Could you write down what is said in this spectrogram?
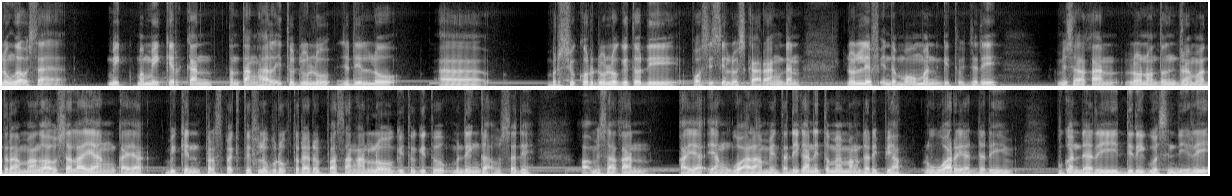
lo nggak usah memikirkan tentang hal itu dulu. Jadi lu uh, bersyukur dulu gitu di posisi lu sekarang dan lu live in the moment gitu. Jadi misalkan lo nonton drama-drama nggak usah lah yang kayak bikin perspektif lo buruk terhadap pasangan lo gitu-gitu mending nggak usah deh. Kalau misalkan kayak yang gue alamin tadi kan itu memang dari pihak luar ya dari bukan dari diri gue sendiri.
